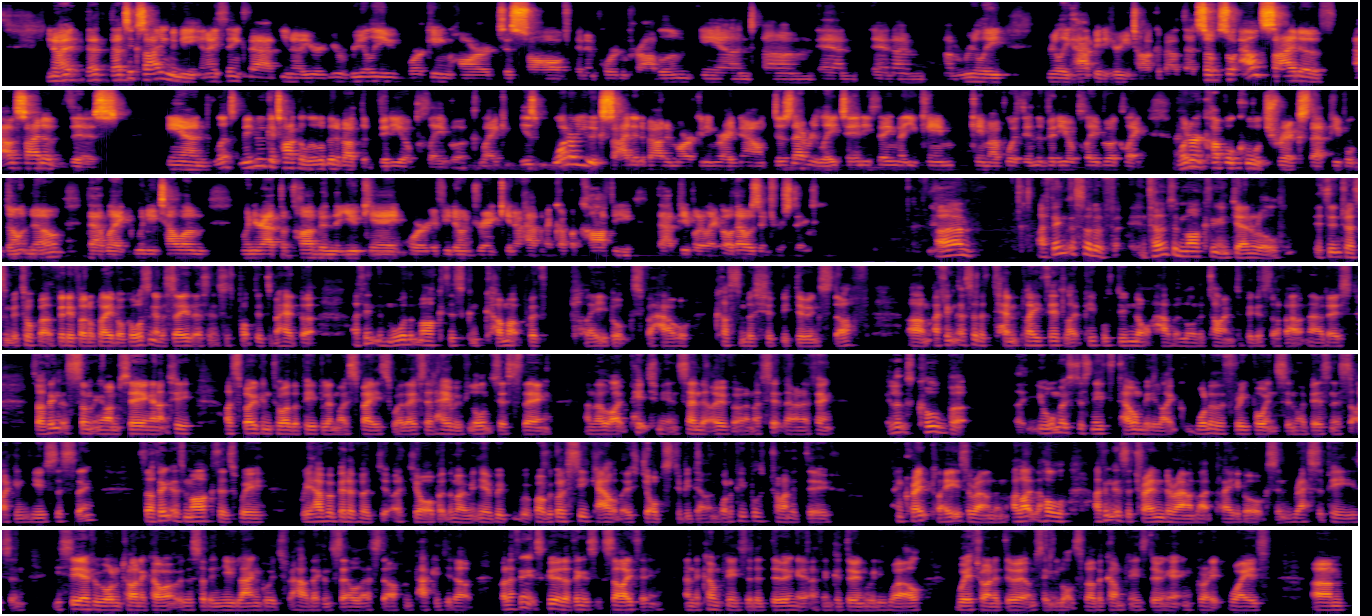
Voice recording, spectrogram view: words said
You know, I, that that's exciting to me, and I think that you know you're you're really working hard to solve an important problem, and um, and and I'm I'm really really happy to hear you talk about that. So so outside of outside of this and let's maybe we could talk a little bit about the video playbook. Like is what are you excited about in marketing right now? Does that relate to anything that you came came up with in the video playbook? Like what are a couple cool tricks that people don't know that like when you tell them when you're at the pub in the uk or if you don't drink you know having a cup of coffee that people are like oh that was interesting. Um i think the sort of in terms of marketing in general it's interesting we talk about the video funnel playbook. I wasn't going to say this and it's just popped into my head, but I think the more that marketers can come up with playbooks for how customers should be doing stuff, um, I think that's sort of templated. Like people do not have a lot of time to figure stuff out nowadays. So I think that's something I'm seeing. And actually, I've spoken to other people in my space where they've said, "Hey, we've launched this thing," and they'll like pitch me and send it over, and I sit there and I think it looks cool, but uh, you almost just need to tell me like what are the three points in my business that I can use this thing. So I think as marketers, we we have a bit of a, a job at the moment. You know, we, we, well, we've got to seek out those jobs to be done. What are people trying to do? and create plays around them. I like the whole, I think there's a trend around like playbooks and recipes, and you see everyone trying to come up with a sort of new language for how they can sell their stuff and package it up. But I think it's good. I think it's exciting. And the companies that are doing it, I think, are doing really well. We're trying to do it. I'm seeing lots of other companies doing it in great ways. Um,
